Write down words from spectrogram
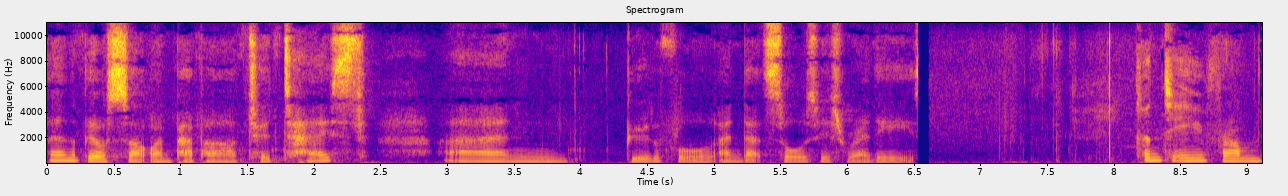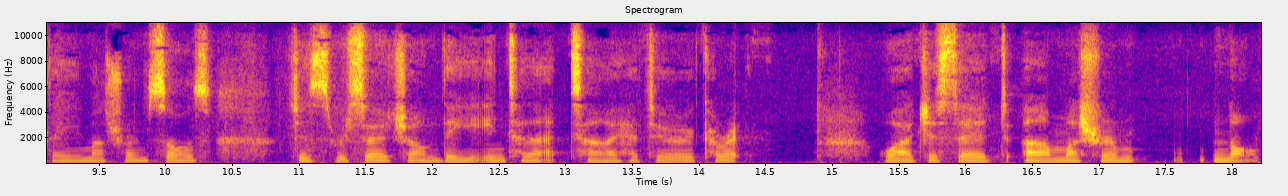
and a bit of salt and pepper to taste and beautiful and that sauce is ready 20 from the mushroom sauce. Just research on the internet. I had to correct what I just said. Uh, mushroom not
